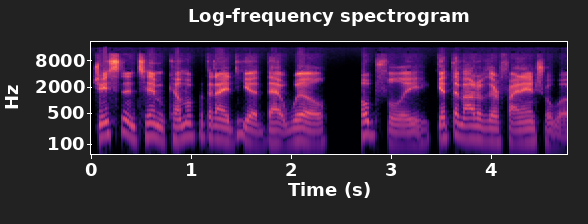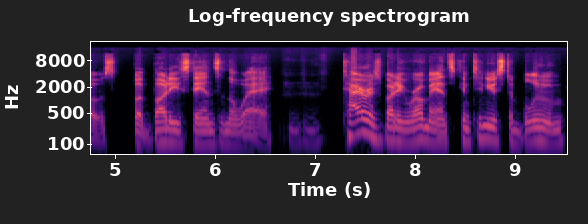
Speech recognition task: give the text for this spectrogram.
Jason and Tim come up with an idea that will hopefully get them out of their financial woes, but Buddy stands in the way. Mhm. Tyra's budding romance continues to bloom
